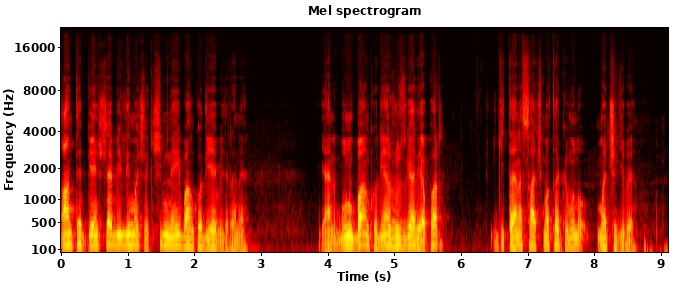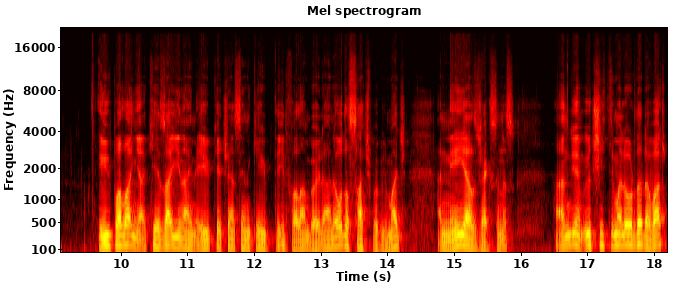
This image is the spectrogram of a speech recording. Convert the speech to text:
Antep Gençler Birliği maçında kim neyi banko diyebilir hani. Yani bunu banko diyen rüzgar yapar. İki tane saçma takımın maçı gibi. Eyüp Alanya keza yine aynı. Eyüp geçen seneki Eyüp değil falan böyle. Hani o da saçma bir maç. Hani neyi yazacaksınız? Hani diyorum 3 ihtimal orada da var.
